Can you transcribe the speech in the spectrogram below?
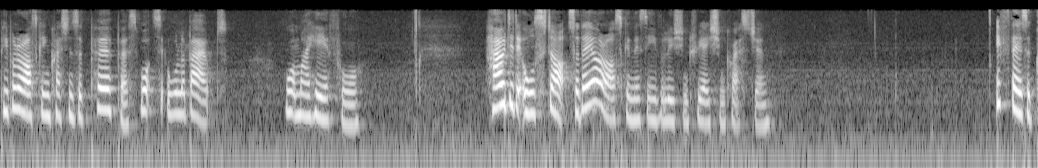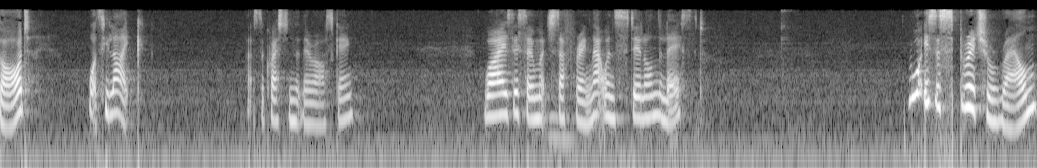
People are asking questions of purpose. What's it all about? What am I here for? How did it all start? So they are asking this evolution creation question. If there's a God, what's he like? That's the question that they're asking. Why is there so much suffering? That one's still on the list. What is the spiritual realm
